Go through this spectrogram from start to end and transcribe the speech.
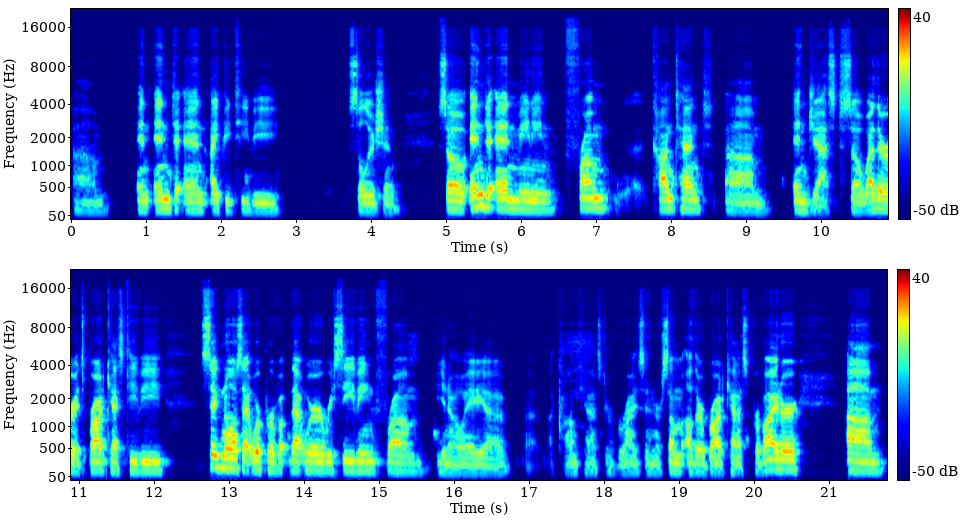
um, an end to end IPTV solution. So end to end meaning from content um, ingest. So whether it's broadcast TV signals that we're that we're receiving from you know a, uh, a Comcast or Verizon or some other broadcast provider, um,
